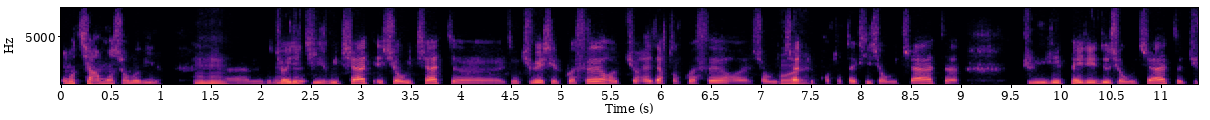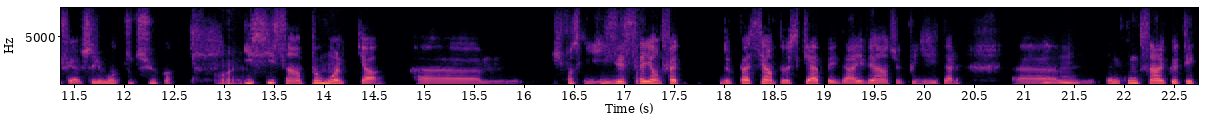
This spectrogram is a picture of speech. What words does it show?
entièrement sur mobile. Mhm. Euh, tu vois, ils utilisent WeChat et sur WeChat, euh, donc tu vas chez le coiffeur, tu réserves ton coiffeur euh, sur WeChat, Ouais. tu prends ton taxi sur WeChat, tu les payes les deux sur WeChat, tu fais absolument tout dessus. Quoi. Ouais. Ici, c'est un peu moins le cas. Euh, je pense qu'ils essayent en fait de passer un peu ce cap et d'arriver à un truc plus digital. Euh, Mhm. Hong Kong, c'est un côté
